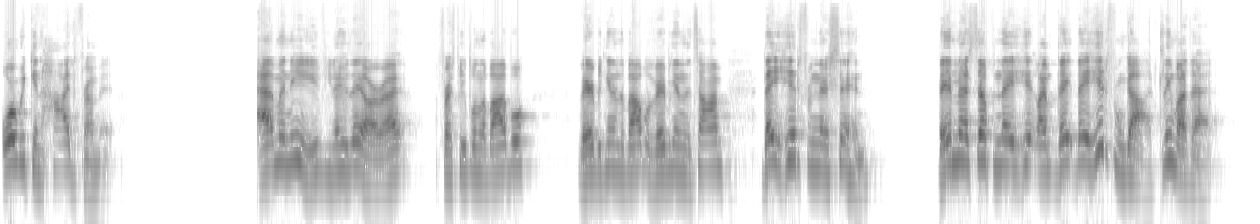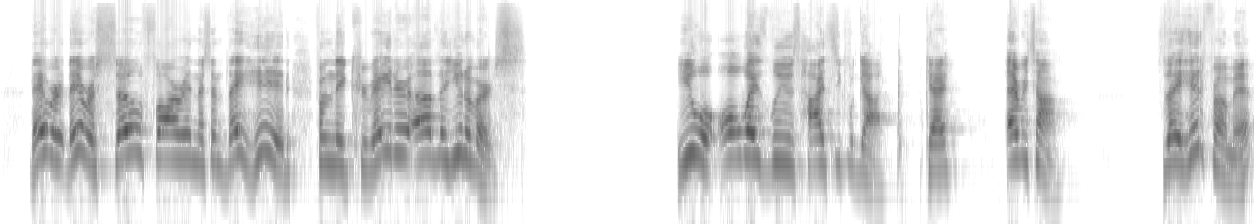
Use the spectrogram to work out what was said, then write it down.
or we can hide from it. Adam and Eve, you know who they are, right? First people in the Bible, very beginning of the Bible, very beginning of the time, they hid from their sin. They messed up and they hid, like they, they hid from God. Think about that. They were, they were so far in their sin, they hid from the creator of the universe. You will always lose hide and seek with God, okay? Every time. So they hid from it.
